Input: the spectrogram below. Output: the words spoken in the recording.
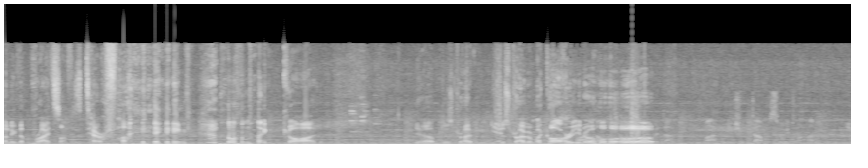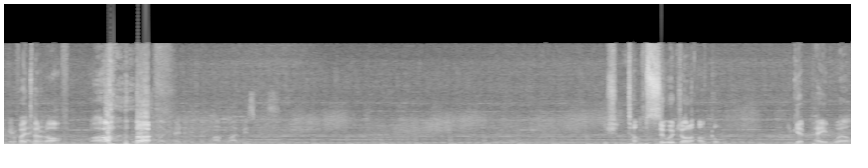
Turning the brights off is terrifying. oh my god. Yeah, I'm just driving, just driving my car, you know. $5 Martin, you should dump sewage on Uncle. You What if I turn it off? You should dump sewage on Uncle. You get paid well.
